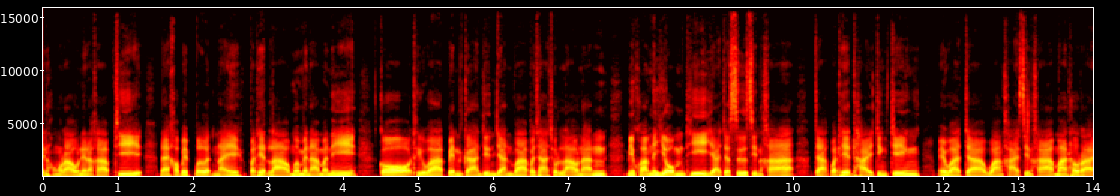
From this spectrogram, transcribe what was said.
e อของเราเนี่ยนะครับที่ได้เข้าไปเปิดในประเทศลาวเมื่อไม่นานมานี้ก็ถือว่าเป็นการยืนยันว่าประชาชนลาวนั้น มีความนิยมที่อยากจะซื้อสินค้าจากประเทศไทยจริง ๆ ไม่ว่าจะวางขายสินค้ามากเท่าไหร่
